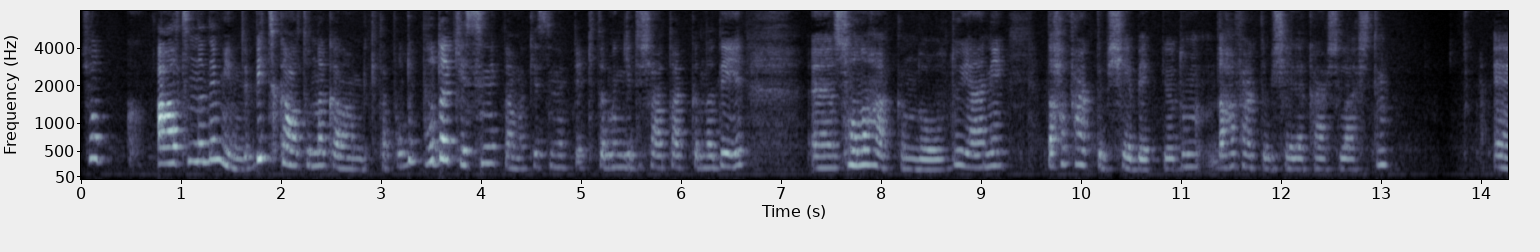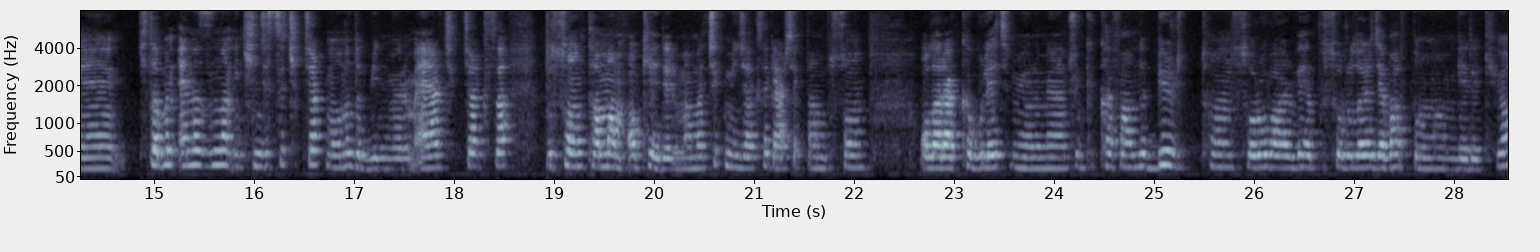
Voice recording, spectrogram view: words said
çok altında demeyeyim de bir tık altında kalan bir kitap oldu. Bu da kesinlikle ama kesinlikle kitabın gidişatı hakkında değil e, sonu hakkında oldu. Yani daha farklı bir şey bekliyordum. Daha farklı bir şeyle karşılaştım. Ee, kitabın en azından ikincisi çıkacak mı onu da bilmiyorum. Eğer çıkacaksa bu son tamam okey derim ama çıkmayacaksa gerçekten bu son olarak kabul etmiyorum yani. Çünkü kafamda bir ton soru var ve bu sorulara cevap bulmam gerekiyor.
